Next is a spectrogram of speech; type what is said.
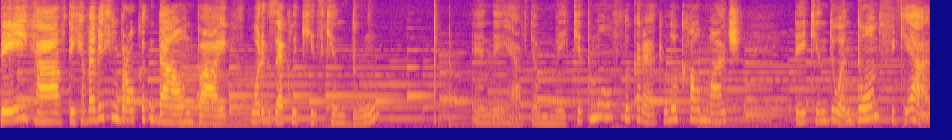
They have, they have everything broken down by what exactly kids can do. And they have to make it move. Look at it. Look how much they can do. And don't forget,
